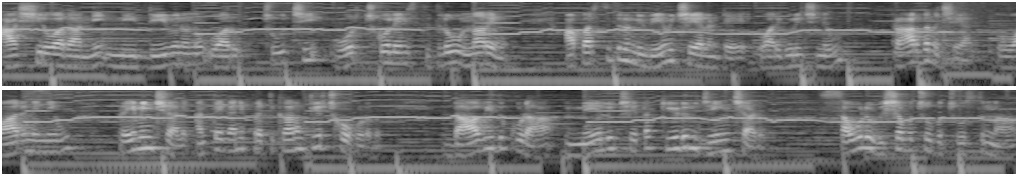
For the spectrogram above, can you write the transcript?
ఆశీర్వాదాన్ని నీ దీవెనను వారు చూచి ఓర్చుకోలేని స్థితిలో ఉన్నారేమో. ఆ పరిస్థితిలో నువ్వేమి చేయాలంటే వారి గురించి నువ్వు ప్రార్థన చేయాలి. వారిని నీవు ప్రేమించాలి. అంతేగాని ప్రతీకారం తీర్చుకోకూడదు. దావీదు కూడా మేలు చేత కీడును జయించాడు. సౌలు విషపు చూపు చూస్తున్నా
